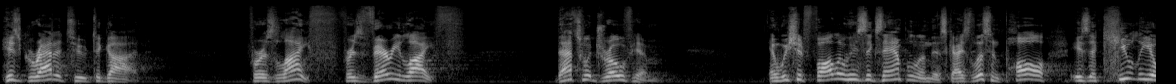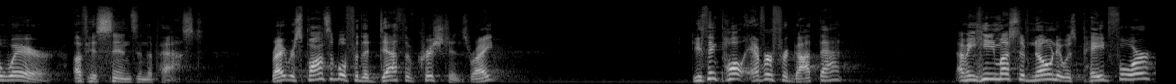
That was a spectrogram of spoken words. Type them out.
His gratitude to God for his life, for his very life. That's what drove him. And we should follow his example in this, guys. Listen, Paul is acutely aware of his sins in the past, right? Responsible for the death of Christians, right? Do you think Paul ever forgot that? I mean, he must have known it was paid for,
